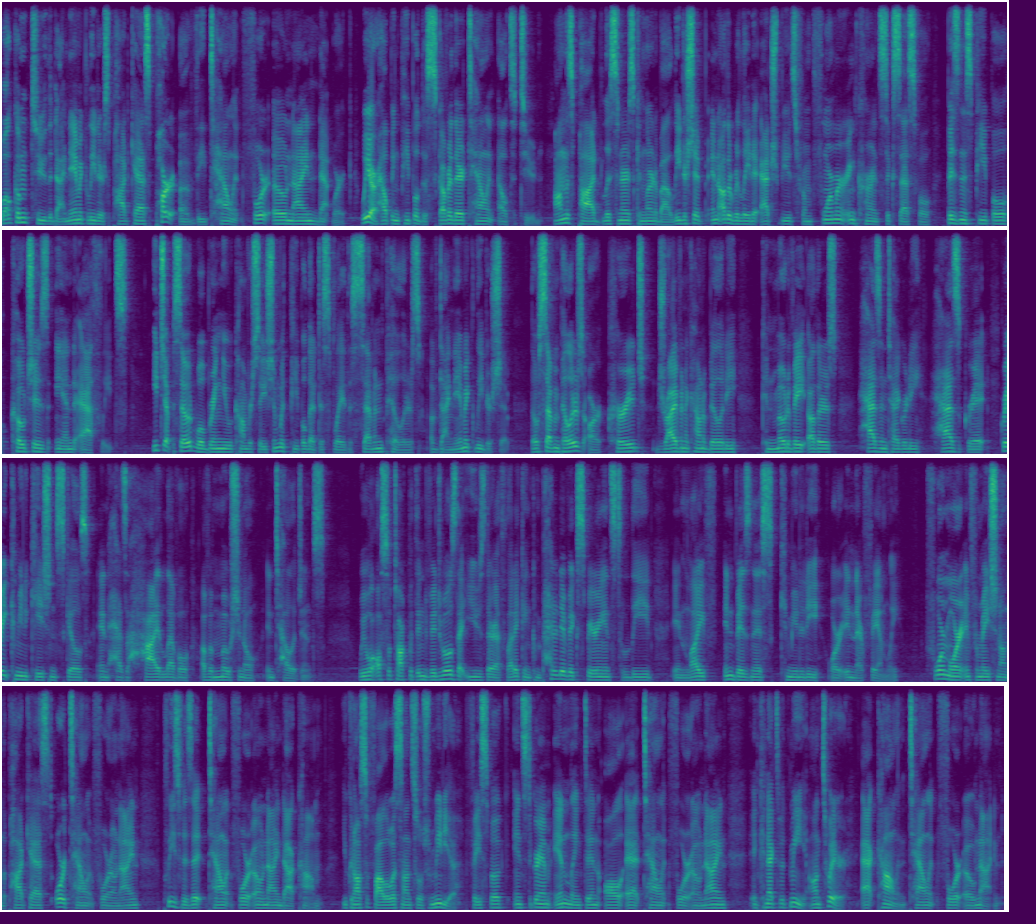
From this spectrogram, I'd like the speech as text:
Welcome to the Dynamic Leaders Podcast, part of the Talent 409 Network. We are helping people discover their talent altitude. On this pod, listeners can learn about leadership and other related attributes from former and current successful business people, coaches, and athletes. Each episode will bring you a conversation with people that display the seven pillars of dynamic leadership. Those seven pillars are courage, drive, and accountability, can motivate others, has integrity, has grit, great communication skills, and has a high level of emotional intelligence. We will also talk with individuals that use their athletic and competitive experience to lead in life, in business, community, or in their family. For more information on the podcast or Talent 409, please visit talent409.com. You can also follow us on social media Facebook, Instagram, and LinkedIn, all at Talent409, and connect with me on Twitter at Colin Talent 409.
